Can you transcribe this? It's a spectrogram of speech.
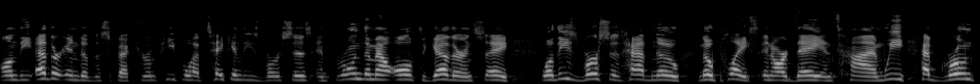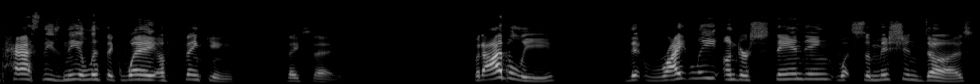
on the other end of the spectrum, people have taken these verses and thrown them out all together and say, well, these verses have no, no place in our day and time. We have grown past these Neolithic way of thinking, they say. But I believe that rightly understanding what submission does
